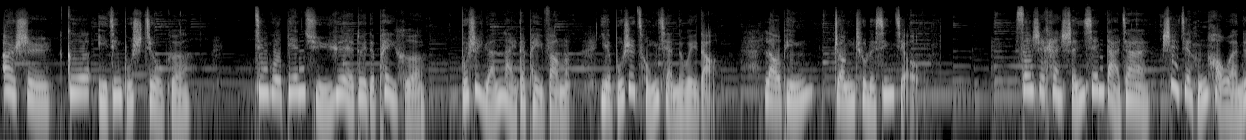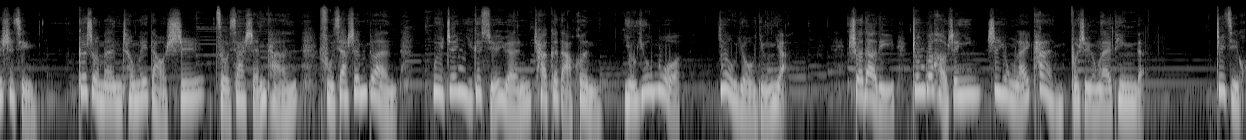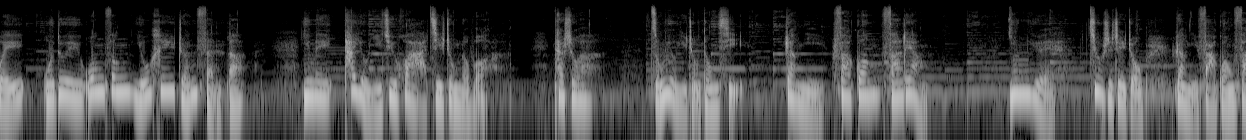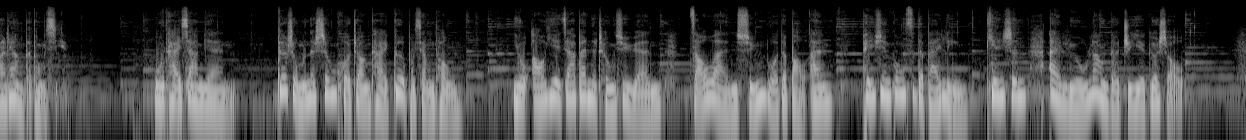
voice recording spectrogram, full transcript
二是歌已经不是旧歌，经过编曲乐队的配合，不是原来的配方了，也不是从前的味道，老瓶装出了新酒。三是看神仙打架是一件很好玩的事情，歌手们成为导师，走下神坛，俯下身段，为争一个学员插科打诨，有幽默又有营养。说到底，《中国好声音》是用来看，不是用来听的。这几回，我对汪峰由黑转粉了，因为他有一句话击中了我。他说：“总有一种东西，让你发光发亮。音乐就是这种让你发光发亮的东西。”舞台下面，歌手们的生活状态各不相同，有熬夜加班的程序员。早晚巡逻的保安，培训公司的白领，天生爱流浪的职业歌手，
